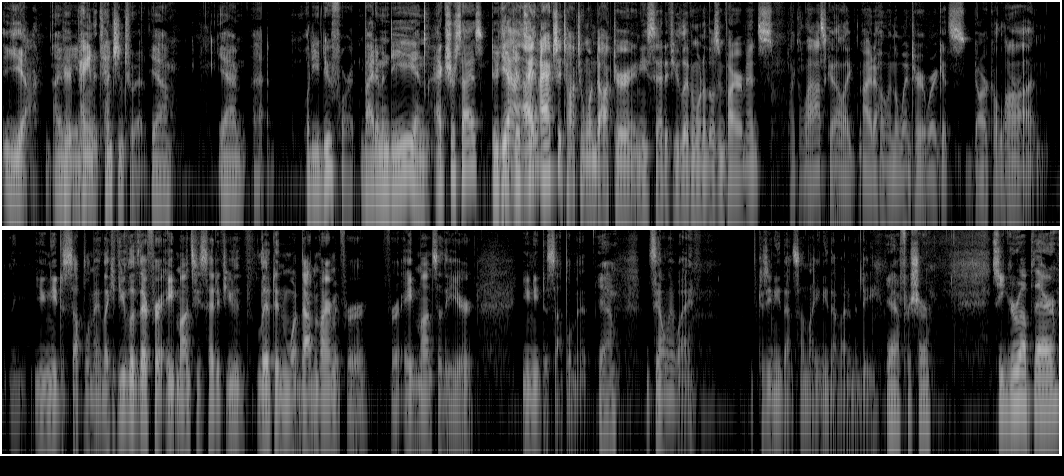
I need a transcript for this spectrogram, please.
Yeah, I pay- mean- paying attention to it. yeah. Yeah. Uh, what do you do for it? Vitamin D and exercise? Do Yeah? I, I actually talked to one doctor, and he said if you live in one of those environments like Alaska, like Idaho in the winter, where it gets dark a lot, you need to supplement. Like if you live there for eight months, he said if you've lived in what, that environment for for eight months of the year, you need to supplement. yeah. It's the only way because you need that sunlight, you need that vitamin D. Yeah, for sure. So you grew up there.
